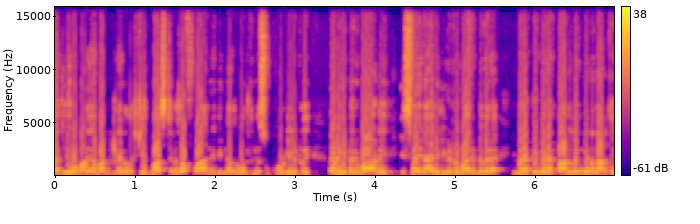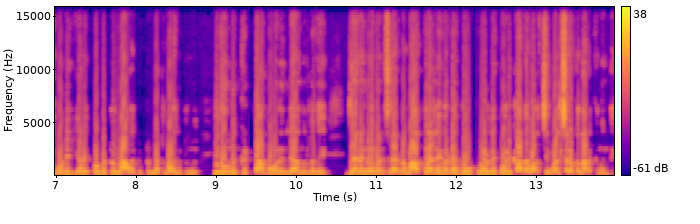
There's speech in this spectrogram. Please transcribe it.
സജീവമാണ് ഞാൻ പറഞ്ഞിട്ടുണ്ടായിരുന്നത് റഷീദ് മാസ്റ്റർ സഫ്വാന് പിന്നെ അതുപോലെ തന്നെ സുക്കൂർ ലീഡർ തുടങ്ങിയിട്ട് ഒരുപാട് ഇസ്മൈനാരി ലീഡർമാരുണ്ട് വരെ ഇവരൊക്കെ ഇങ്ങനെ തള്ളിങ്ങനെ നടത്തിക്കൊണ്ടിരിക്കുകയാണ്. ഇപ്പൊ കിട്ടും നാളെ കിട്ടും മറ്റന്നാൾ കിട്ടുന്നു. ഇതൊന്നും കിട്ടാൻ പോകുന്നില്ല എന്നുള്ളത് ജനങ്ങൾ മനസ്സിലാക്കണം. മാത്രമല്ല ഇവരുടെ ഗ്രൂപ്പുകളിൽ ഇപ്പോൾ ഒരു കഥ പറച്ചിൽ മത്സരമൊക്കെ നടക്കുന്നുണ്ട്.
